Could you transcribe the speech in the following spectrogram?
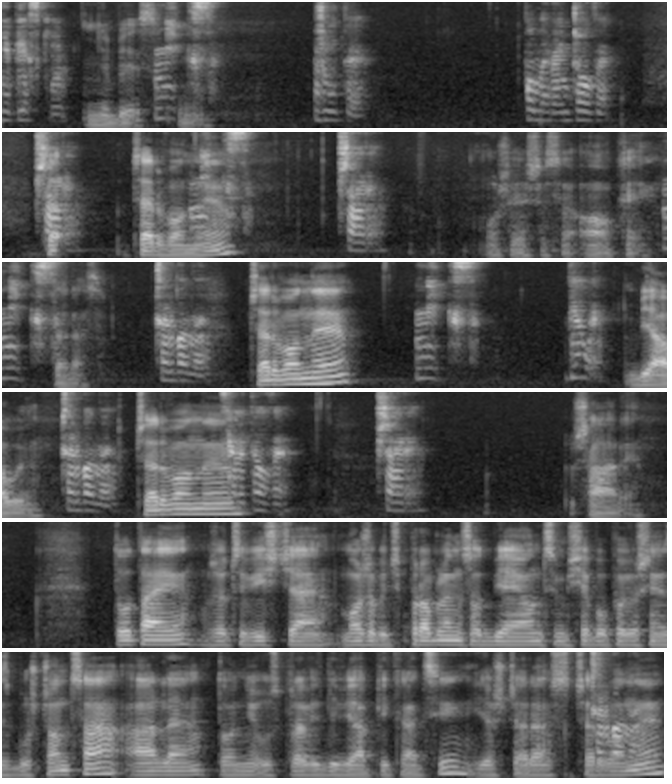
Niebieski. niebieski, Pomarańczowe. Cze- Szary. czerwony. Miks. Szary. Muszę jeszcze sobie. O, okej. Miks. Teraz. Czerwone. Czerwony, Miks. Białe. biały. Czerwone. Czerwony, Fioletowe. Szary. szary. Tutaj rzeczywiście może być problem z odbijającym się, bo powierzchnia jest błyszcząca, ale to nie usprawiedliwia aplikacji. Jeszcze raz czerwony,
